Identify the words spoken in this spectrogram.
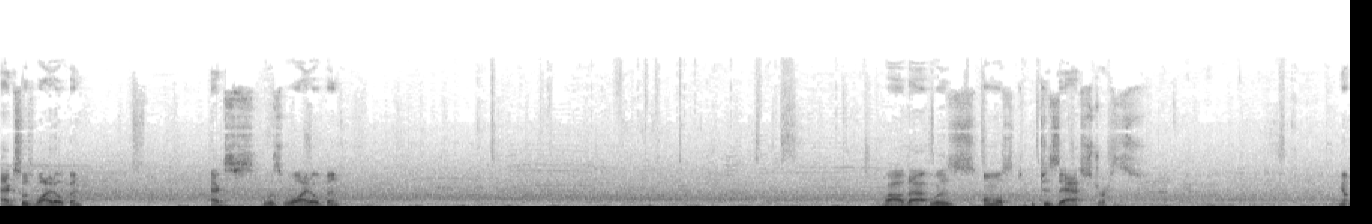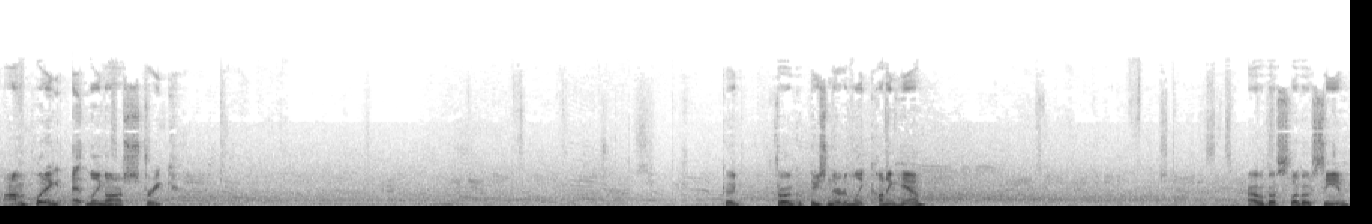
X was wide open. X was wide open. Wow, that was almost disastrous. You know, I'm putting Etling on a streak. Good throwing completion there to Malik Cunningham. I will go Sluggo Seam.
